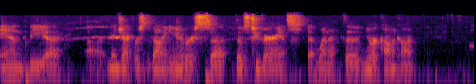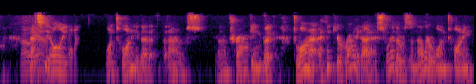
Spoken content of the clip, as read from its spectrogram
and the uh, uh, Ninjak versus Valiant Universe, uh, those two variants that went at the New York Comic Con. Oh, That's yeah. the only 120 that that I was I'm tracking. But Dwana, I think you're right. I, I swear there was another 120,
